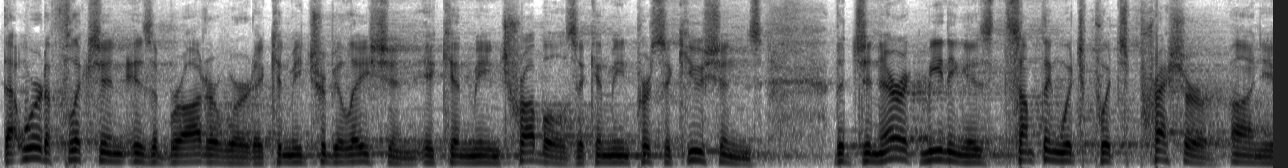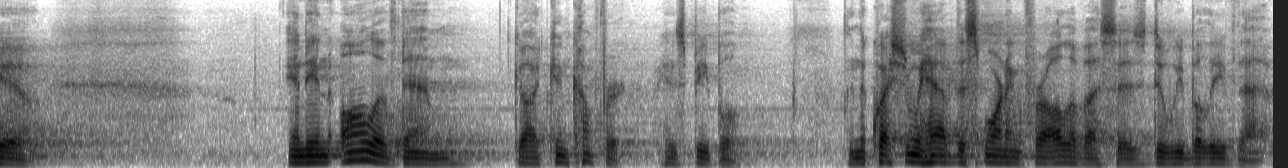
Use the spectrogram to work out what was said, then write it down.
That word affliction is a broader word. It can mean tribulation, it can mean troubles, it can mean persecutions. The generic meaning is something which puts pressure on you. And in all of them, God can comfort his people. And the question we have this morning for all of us is do we believe that?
